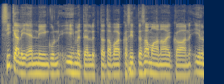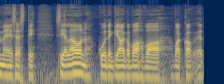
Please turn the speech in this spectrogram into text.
sikäli en niin kuin ihmetellyt tätä, vaikka sitten samaan aikaan ilmeisesti siellä on kuitenkin aika vahvaa, vaikka et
